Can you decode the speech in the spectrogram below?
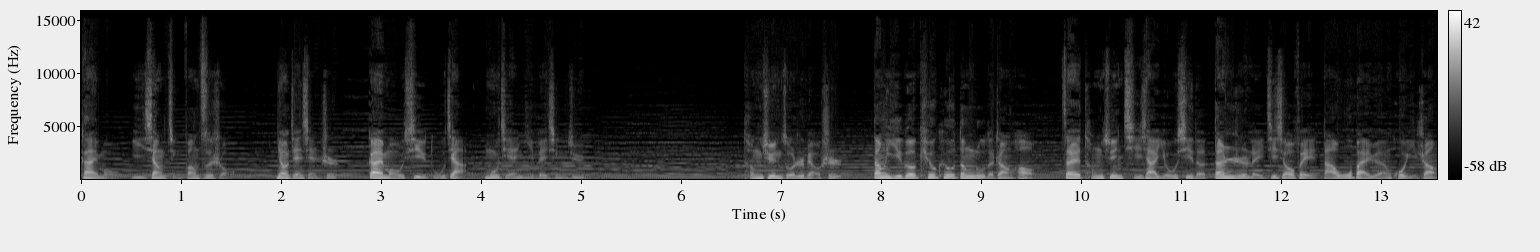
盖某已向警方自首。尿检显示，盖某系毒驾，目前已被刑拘。腾讯昨日表示，当一个 QQ 登录的账号在腾讯旗下游戏的单日累计消费达五百元或以上，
